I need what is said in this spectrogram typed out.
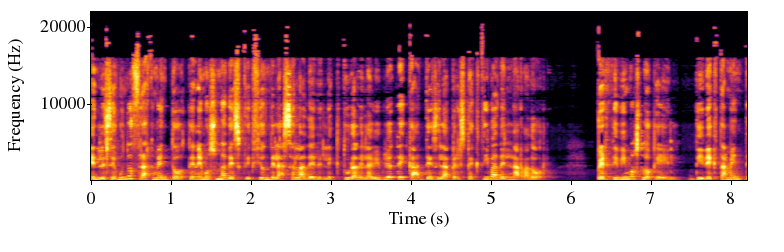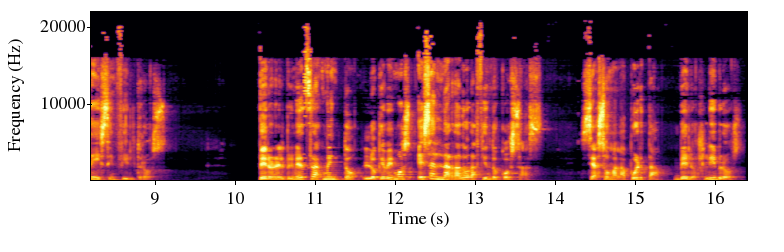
En el segundo fragmento tenemos una descripción de la sala de lectura de la biblioteca desde la perspectiva del narrador. Percibimos lo que él, directamente y sin filtros. Pero en el primer fragmento lo que vemos es al narrador haciendo cosas. Se asoma a la puerta, ve los libros,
